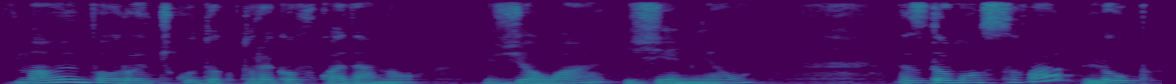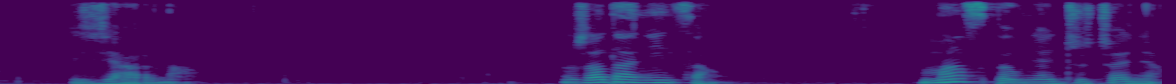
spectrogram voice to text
w małym woreczku, do którego wkładano zioła, ziemię z domostwa lub ziarna. Żadanica ma spełniać życzenia.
